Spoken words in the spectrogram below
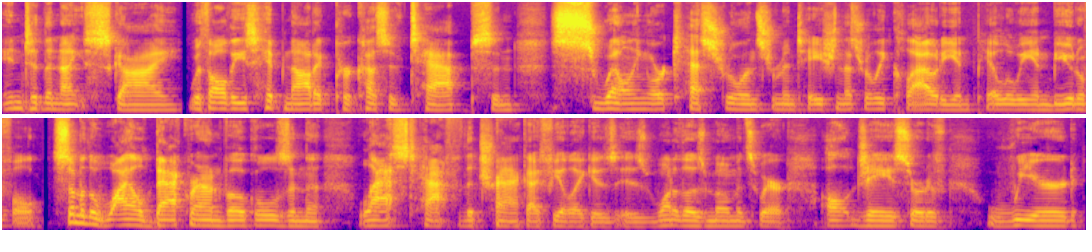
into the night sky with all these hypnotic percussive taps and swelling orchestral instrumentation that's really cloudy and pillowy and beautiful. Some of the wild background vocals in the last half of the track I feel like is, is one of those moments where Alt J's sort of weird,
